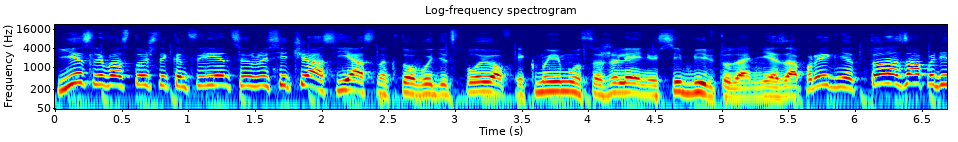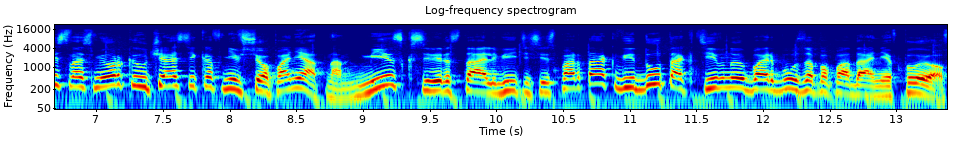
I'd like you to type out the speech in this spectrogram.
Если в Восточной конференции уже сейчас ясно, кто выйдет в плей-офф, и, к моему сожалению, Сибирь туда не запрыгнет, то на Западе с восьмеркой участников не все понятно. Минск, Северсталь, Витязь и Спартак ведут активную борьбу за попадание в плей-офф.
